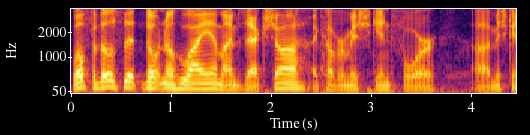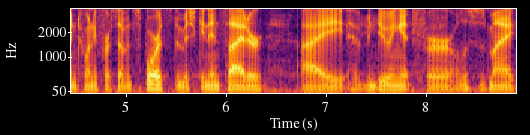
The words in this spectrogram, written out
Well, for those that don't know who I am, I'm Zach Shaw. I cover Michigan for uh, Michigan 24/7 Sports, the Michigan Insider. I have been doing it for well, this is my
